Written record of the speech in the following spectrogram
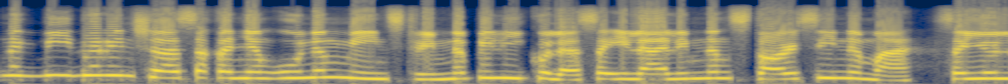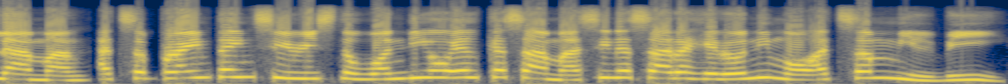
Nagbida rin siya sa kanyang unang mainstream na pelikula sa ilalim ng Star Cinema, Sa'yo Lamang, at sa primetime series na 1DOL kasama sina Sara Geronimo at Sam Milby.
